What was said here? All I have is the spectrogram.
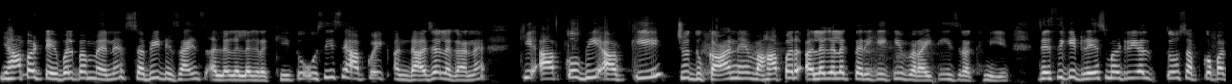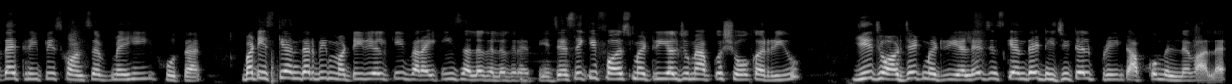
यहाँ पर टेबल पर मैंने सभी डिज़ाइन अलग अलग रखी तो उसी से आपको एक अंदाज़ा लगाना है कि आपको भी आपकी जो दुकान है, वहाँ पर अलग अलग तरीके की वैरायटीज रखनी है। जैसे कि ड्रेस मटेरियल तो सबको पता है थ्री पीस कॉन्सेप्ट में ही होता है। बट इसके अंदर भी मटेरियल की वैरायटीज अलग अलग रहती है। जैसे कि फ़र्स्ट मटेरियल जो मैं आपको शो कर रही हूँ, ये जॉर्जेट मटेरियल है, जिसके अंदर डिजिटल प्रिंट आपको मिलने वाला है।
